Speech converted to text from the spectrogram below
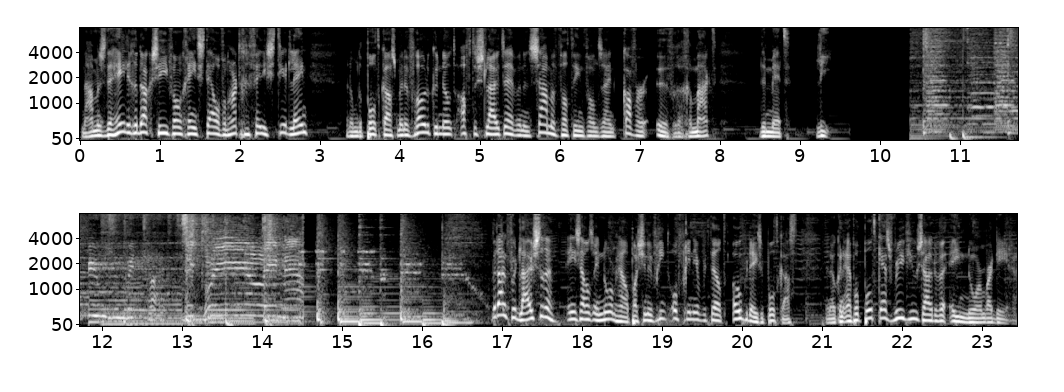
Namens de hele redactie van Geen Stijl van harte gefeliciteerd Leen. En om de podcast met een vrolijke noot af te sluiten, hebben we een samenvatting van zijn cover-oeuvre gemaakt. De Met Lee. Bedankt voor het luisteren. En je zou ons enorm helpen als je een vriend of vriendin vertelt over deze podcast. En ook een Apple Podcast review zouden we enorm waarderen.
